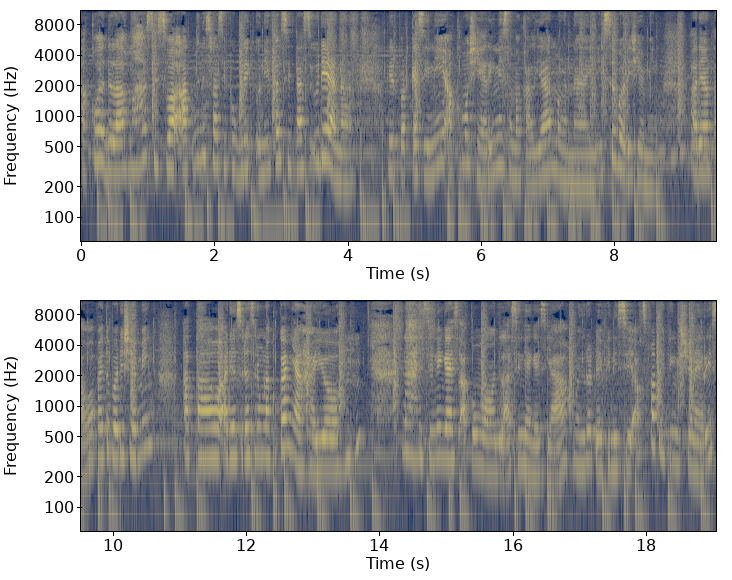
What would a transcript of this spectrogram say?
Aku adalah mahasiswa Administrasi Publik Universitas Udayana. Di podcast ini aku mau sharing nih sama kalian mengenai isu body shaming. Ada yang tahu apa itu body shaming? Atau ada yang sudah sering melakukannya? Hayo. Nah, di sini guys aku mau jelasin ya guys ya. Menurut definisi Oxford Living Dictionaries,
